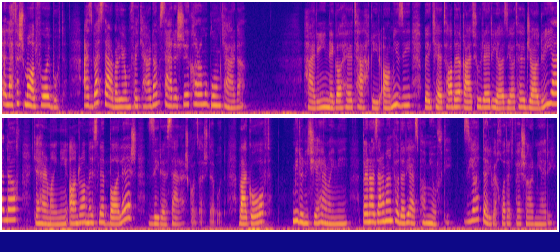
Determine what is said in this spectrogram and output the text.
علتش مالفوی بود. از بس درباره اون فکر کردم سررشته کارم رو گم کردم. هری نگاه تحقیر آمیزی به کتاب قطور ریاضیات جادویی انداخت که هرماینی آن را مثل بالش زیر سرش گذاشته بود و گفت می‌دونی چیه هرماینی؟ به نظر من تو داری از پا میافتی. زیاد داری به خودت فشار میاری.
